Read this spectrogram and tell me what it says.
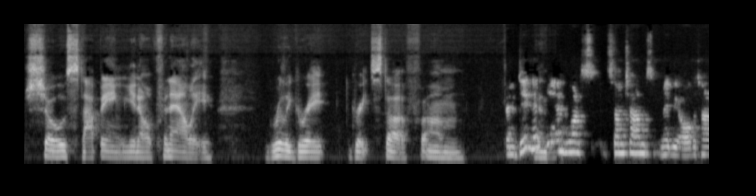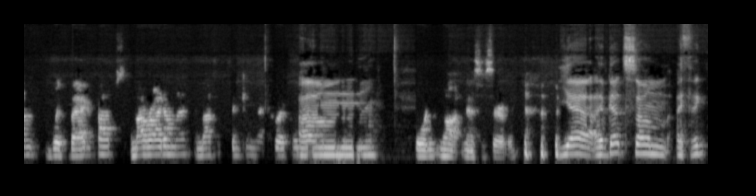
show-stopping, you know, finale. Really great, great stuff. Um, And didn't it end once, sometimes, maybe all the time, with bagpipes? Am I right on that? Am I thinking that correctly? um, or not necessarily? yeah, I've got some. I think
